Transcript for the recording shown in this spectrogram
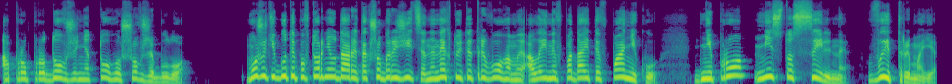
а про продовження того, що вже було. Можуть і бути повторні удари, так що бережіться, не нехтуйте тривогами, але й не впадайте в паніку. Дніпро місто сильне, витримає.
